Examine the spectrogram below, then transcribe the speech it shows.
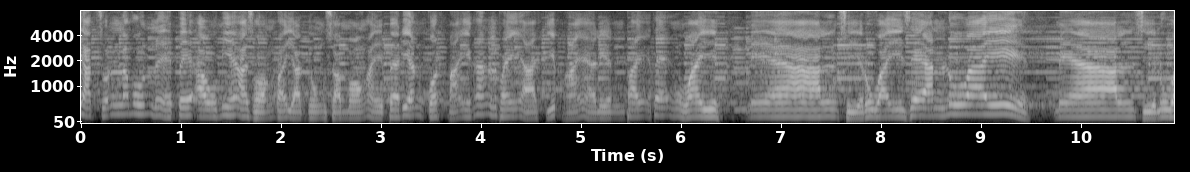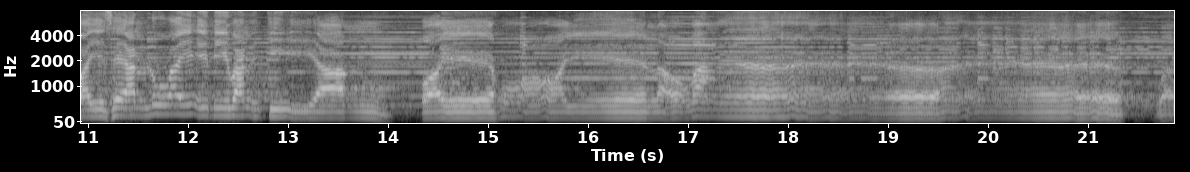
อยากสนละมุนให้ไปเอาเมียสองไปอยากยุงสมองให้ไปเรียนกฎหมายขั้นไปอยากจิบหายเรียนไปแท่งไวแม่นสีรวยแสนรวยแม่นสีรวยแสนรวยมีวันเกี่ยงอ้อยห้อยเราวังไว้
